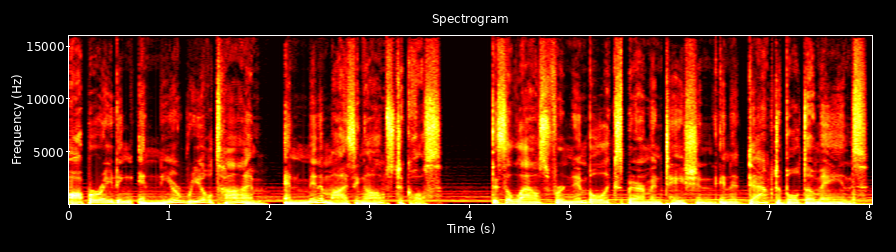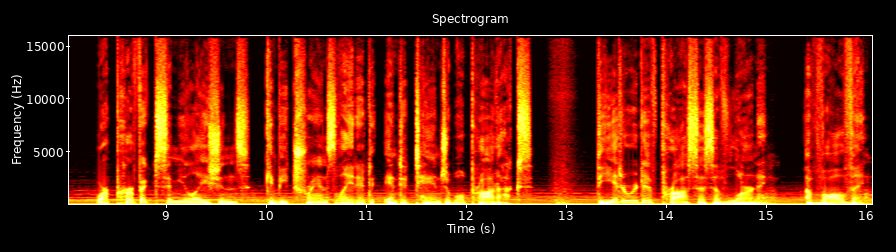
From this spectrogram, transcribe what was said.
operating in near real time and minimizing obstacles. This allows for nimble experimentation in adaptable domains, where perfect simulations can be translated into tangible products. The iterative process of learning evolving,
